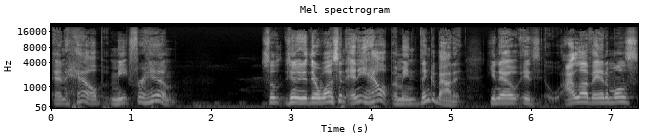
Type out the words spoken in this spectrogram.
an help meet for him. So you know, there wasn't any help. I mean, think about it. You know, it's I love animals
